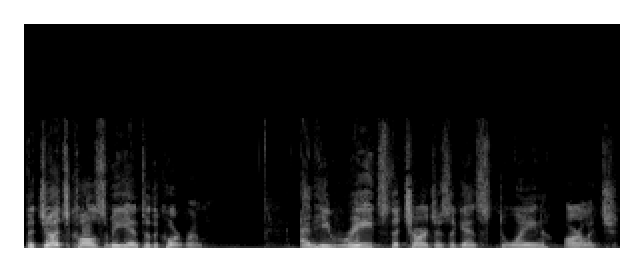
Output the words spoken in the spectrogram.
The judge calls me into the courtroom and he reads the charges against Dwayne Arledge.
